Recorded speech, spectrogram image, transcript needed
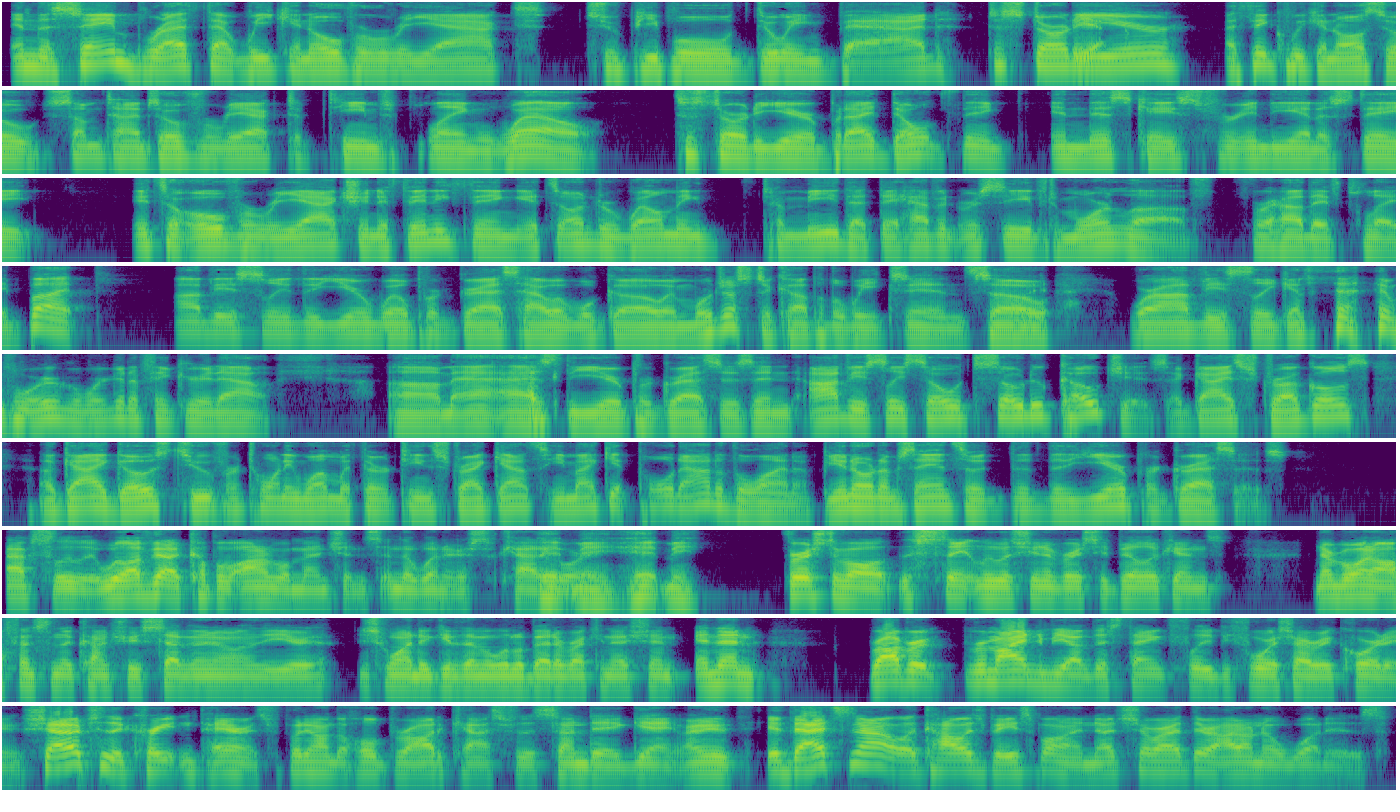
In the same breath that we can overreact to people doing bad to start a Yeah. year, I think we can also sometimes overreact to teams playing well to start a year. But I don't think in this case for Indiana State, it's an overreaction. If anything, it's underwhelming to me that they haven't received more love for how they've played. But obviously, the year will progress how it will go, and we're just a couple of weeks in, so Right. we're obviously gonna we're we're gonna figure it out um as the year progresses, and obviously, so so do coaches. A guy struggles. A guy goes two for 21 with 13 strikeouts. He might get pulled out of the lineup. You know what I'm saying? So the, the year progresses. Absolutely. Well, I've got a couple of honorable mentions in the winners category. Hit me, hit me. First of all, the St. Louis University Billikens, number one offense in the country, 7 0 in the year. Just wanted to give them a little bit of recognition. And then Robert reminded me of this, thankfully, before we started recording. Shout out to the Creighton parents for putting on the whole broadcast for the Sunday game. I mean, if that's not like college baseball in a nutshell right there, I don't know what is.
